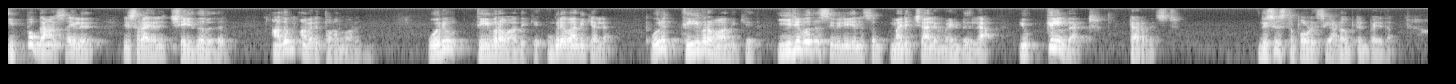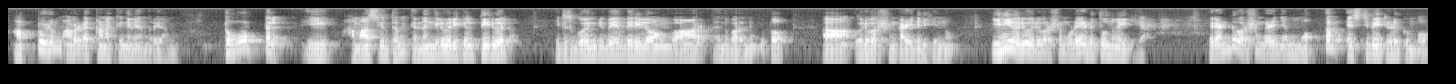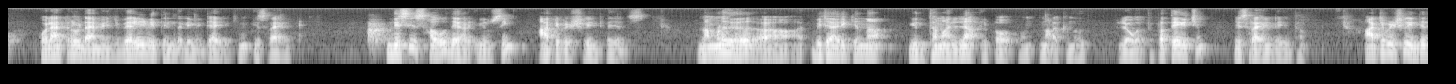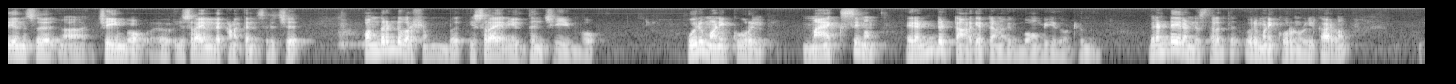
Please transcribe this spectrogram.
ഇപ്പോൾ ഗാസയിൽ ഇസ്രായേൽ ചെയ്തത് അതും അവർ തുറന്നു പറഞ്ഞു. ഒരു തീവ്രവാദിക്ക് ഉഗ്രവാദിക്കല്ല ഒരു തീവ്രവാദിക്ക് ഇരുപത് സിവിലിയൻസ് മരിച്ചാലും വേണ്ടില്ല. You kill that terrorist this is the policy adopted by the അപ്പോഴും അവരുടെ കണക്ക് എങ്ങനെയാണെന്നറിയാമോ? ടോട്ടൽ ഈ ഹമാസ് യുദ്ധം എന്നെങ്കിലും ഒരിക്കൽ തീരുമല്ല it is going to be a very long war എന്ന് പറഞ്ഞു. ഇപ്പോൾ ഒരു വർഷം കഴിഞ്ഞിരിക്കുന്നു. ഇനി ഒരു ഒരു വർഷം കൂടെ എടുത്തു എന്ന് വയ്ക്കുക. രണ്ട് വർഷം കഴിഞ്ഞ് മൊത്തം എസ്റ്റിമേറ്റ് എടുക്കുമ്പോൾ collateral damage well within the limit ആയിരിക്കും ഇസ്രായേലിന്റെ this is how they are using artificial intelligence നമ്മൾ വിചാരിക്കുന്ന യുദ്ധമല്ല ഇപ്പോൾ നടക്കുന്നത്. ലോകത്ത് പ്രത്യേകിച്ചും ഇസ്രായേലിന്റെ യുദ്ധം. ആർട്ടിഫിഷ്യൽ ഇന്റലിജൻസ് ചെയ്യുമ്പോൾ ഇസ്രായേലിന്റെ കണക്കനുസരിച്ച് പന്ത്രണ്ട് വർഷം മുമ്പ് ഇസ്രായേൽ യുദ്ധം ചെയ്യുമ്പോൾ ഒരു മണിക്കൂറിൽ മാക്സിമം രണ്ട് ടാർഗറ്റാണ് അവർ ബോംബ് ചെയ്തുകൊണ്ടിരുന്നത്. രണ്ടേ രണ്ട് സ്ഥലത്ത് ഒരു മണിക്കൂറിനുള്ളിൽ കാരണം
